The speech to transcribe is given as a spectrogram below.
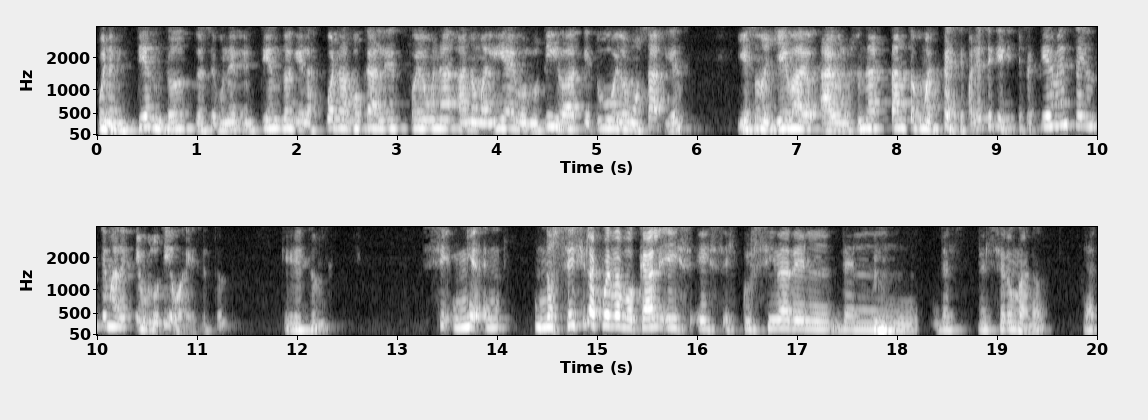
bueno, entiendo, según él, entiendo que las cuerdas vocales fue una anomalía evolutiva que tuvo el Homo sapiens y eso nos lleva a evolucionar tanto como especie. Parece que efectivamente hay un tema de evolutivo ahí, ¿cierto? ¿Qué crees tú? Sí, no sé si la cuerda vocal es, es exclusiva del, del, del, ser humano, ¿ya?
